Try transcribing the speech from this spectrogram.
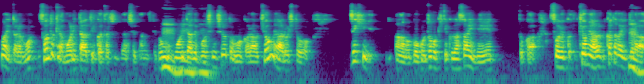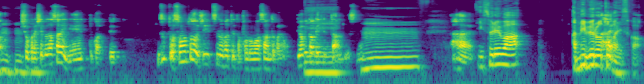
まあ言ったらも、その時はモニターっていう形で出してたんですけど、うんうんうんモニターで募集しようと思うから、興味ある人、ぜひ、あの、僕のとこ来てくださいね、とか、そういう興味ある方がいたら紹介してくださいね、とかって、ずっとその当時繋がってたフォロワーさんとかにも呼びかけてたんですうね。ーん。はい。え、それは、アメブロとかですか、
